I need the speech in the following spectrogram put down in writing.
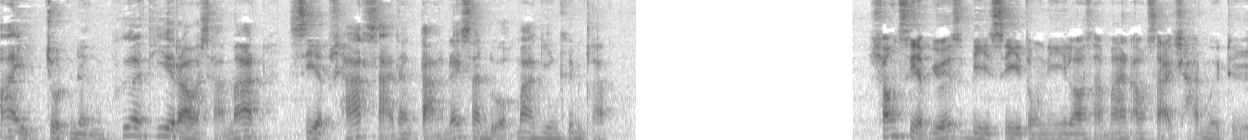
มาอีกจุดหนึ่งเพื่อที่เราสามารถเสียบชาร์จสายต่างๆ ได้สะดวกมากยิ่งขึ้นครับ ช่องเสียบ USB-C ตรงนี้เราสามารถเอาสายชาร์จมือถือ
